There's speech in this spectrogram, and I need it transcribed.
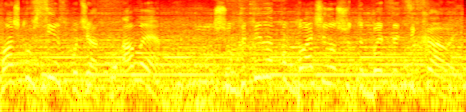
Важко всім спочатку, але щоб дитина побачила, що тебе це цікавить.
